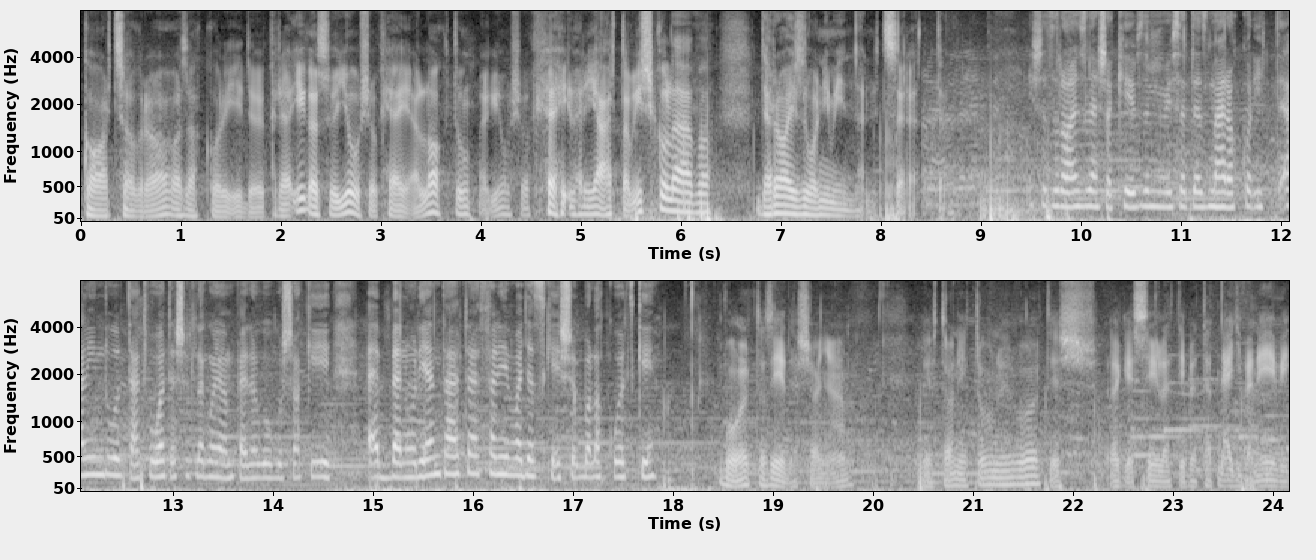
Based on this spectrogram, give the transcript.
karcagra az akkori időkre. Igaz, hogy jó sok helyen laktunk, meg jó sok helyen jártam iskolába, de rajzolni mindenütt szerettem. És ez a rajzolás, a képzőművészet, ez már akkor itt elindult, tehát volt esetleg olyan pedagógus, aki ebben orientált el felé, vagy ez később alakult ki? Volt az édesanyám tanítónő volt, és egész életében, tehát 40 évig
